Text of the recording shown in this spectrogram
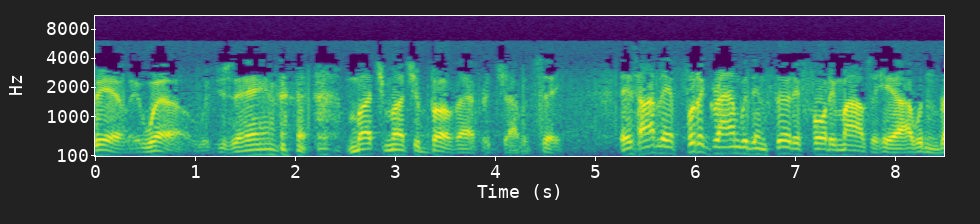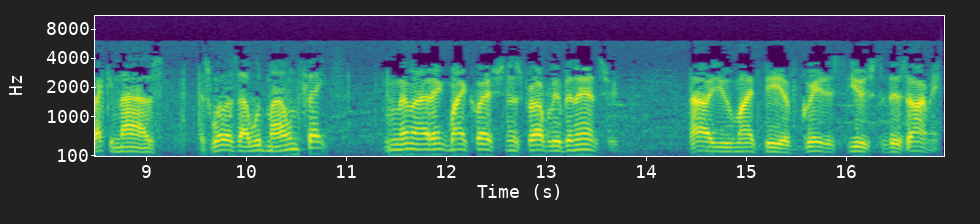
fairly well, would you say? much, much above average, I would say. There's hardly a foot of ground within 30, 40 miles of here I wouldn't recognize as well as I would my own face. And then I think my question has probably been answered. How you might be of greatest use to this army.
